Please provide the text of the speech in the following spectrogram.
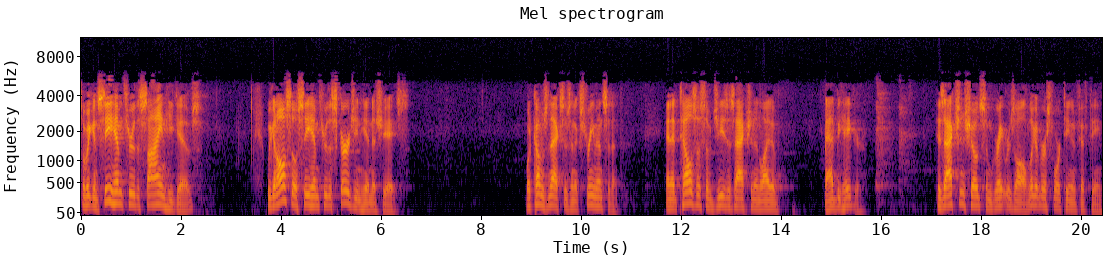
So we can see him through the sign he gives. We can also see him through the scourging he initiates. What comes next is an extreme incident, and it tells us of Jesus' action in light of bad behavior. His action showed some great resolve. Look at verse 14 and 15.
